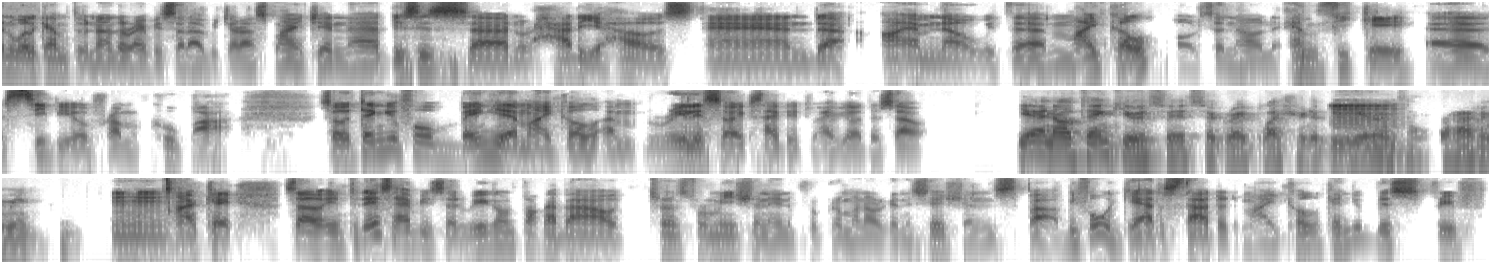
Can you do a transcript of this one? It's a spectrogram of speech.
and welcome to another episode of Bicara Chain. Uh, this is uh, Nur Hadi, your host, and uh, I am now with uh, Michael, also known as MVK, uh, CPO from Coupa. So thank you for being here, Michael. I'm really so excited to have you on the show. Yeah, no, thank you. It's it's a great pleasure to be here, and mm. thanks for having me. Mm-hmm. Okay, so in today's episode, we're going to talk about transformation in procurement organizations. But before we get started, Michael, can you please brief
